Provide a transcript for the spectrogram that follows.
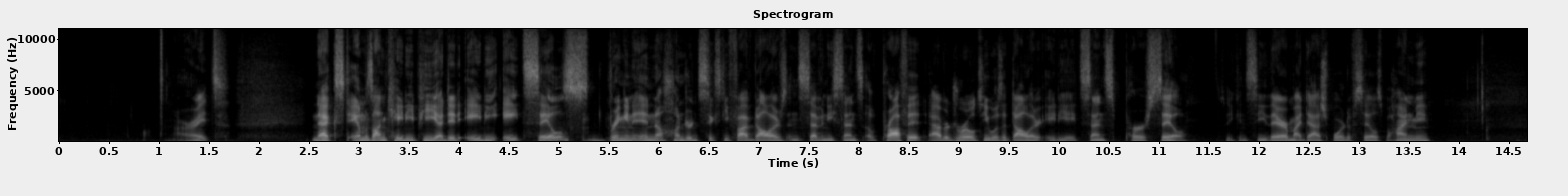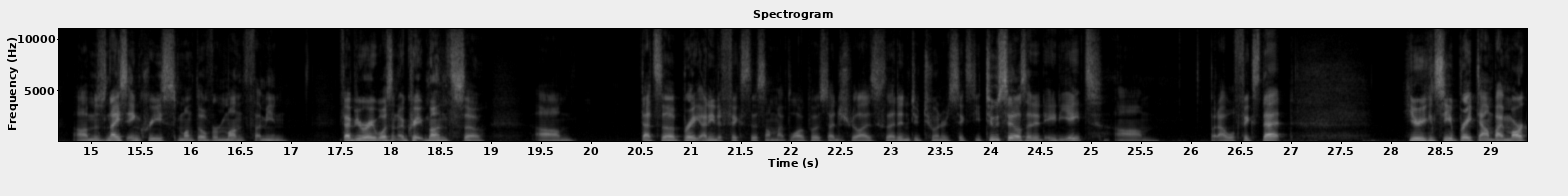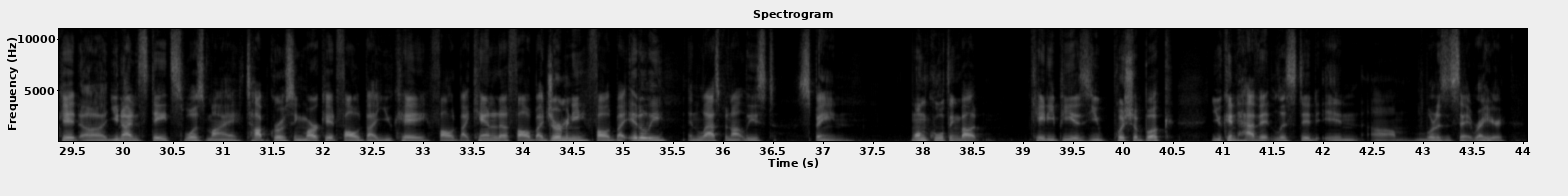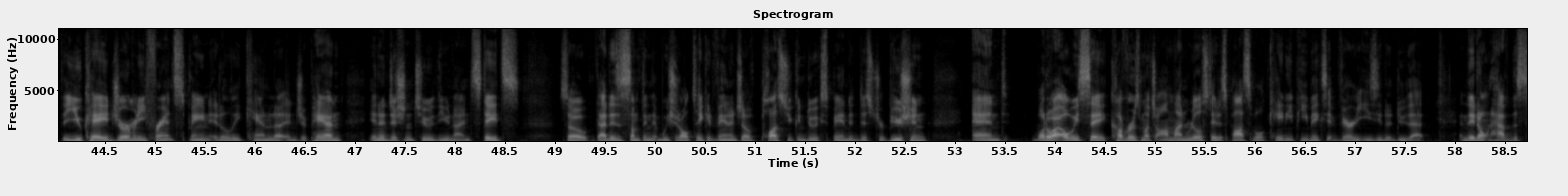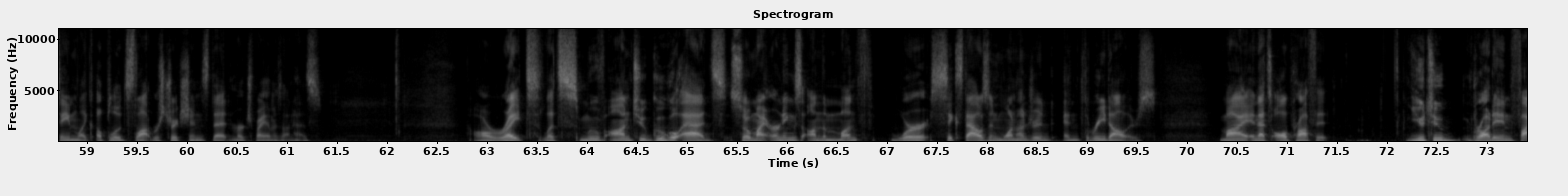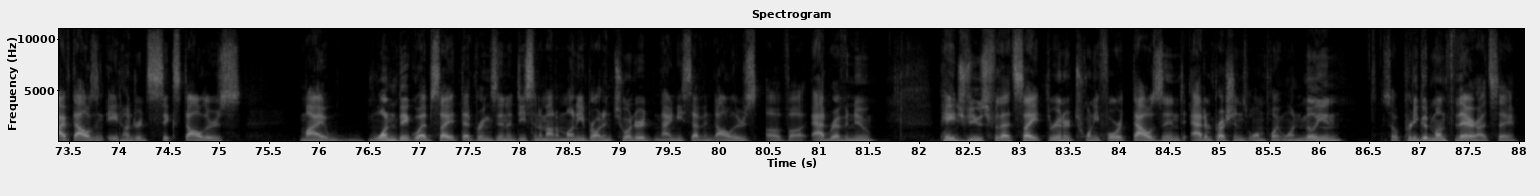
All right. Next, Amazon KDP. I did 88 sales, bringing in $165.70 of profit. Average royalty was $1.88 per sale. So you can see there my dashboard of sales behind me. Um, there's a nice increase month over month. I mean, February wasn't a great month, so um, that's a break. I need to fix this on my blog post. I just realized because I didn't do 262 sales, I did 88. Um, but I will fix that. Here you can see a breakdown by market. Uh, United States was my top grossing market, followed by UK, followed by Canada, followed by Germany, followed by Italy, and last but not least, Spain. One cool thing about KDP is you push a book, you can have it listed in um, what does it say right here? The UK, Germany, France, Spain, Italy, Canada, and Japan, in addition to the United States. So that is something that we should all take advantage of. Plus, you can do expanded distribution. And what do I always say? Cover as much online real estate as possible. KDP makes it very easy to do that. And they don't have the same like upload slot restrictions that Merch by Amazon has. All right, let's move on to Google Ads. So my earnings on the month were $6,103. My and that's all profit. YouTube brought in $5,806. My one big website that brings in a decent amount of money brought in $297 of uh, ad revenue. Page views for that site 324,000. Ad impressions 1.1 million. So pretty good month there, I'd say.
